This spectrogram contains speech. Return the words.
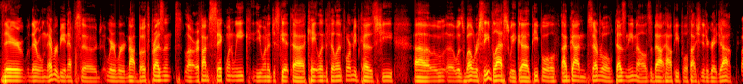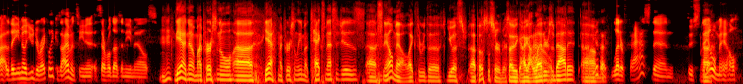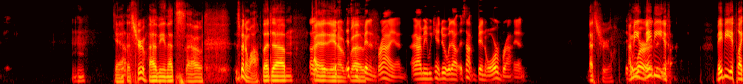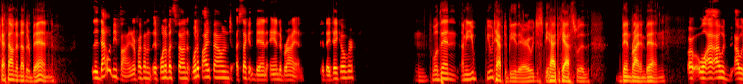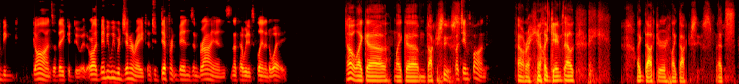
there there will never be an episode where we're not both present. Or if I'm sick one week, you want to just get uh, Caitlin to fill in for me because she uh, was well received last week. Uh, people, I've gotten several dozen emails about how people thought she did a great job. Wow, did they email you directly? Because I haven't seen it. Several dozen emails. Mm-hmm. Yeah, no, my personal, uh, yeah, my personal email, text messages, uh, snail mail, like through the U.S. Uh, Postal Service. I, I got Wow. letters about it. you Um, got that letter fast then through snail mail. Mhm. Yeah, Yeah. that's true. I mean, that's uh, it's been a while, but um, Uh, I- it's, you know, it's uh, with Ben and Brian. I mean, we can't do it without. It's not Ben or Brian. that's true. If I mean, were, maybe then if maybe if like I found another Ben, that would be fine. Or if I found, if one of us found, what if I found a second Ben and a Brian? Could they take over? well then, I mean, you you would have to be there. It would just be Happy Cast with Ben, Brian, and Ben. Or well, I, I would I would be gone so they could do it. Or like maybe we regenerate into different Bens and Brians, and that's how we'd explain it away, Oh, like uh, like um, Dr. Seuss. like James Bond. Oh right, yeah, like James Al, like Doctor, like Doctor Seuss. That's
